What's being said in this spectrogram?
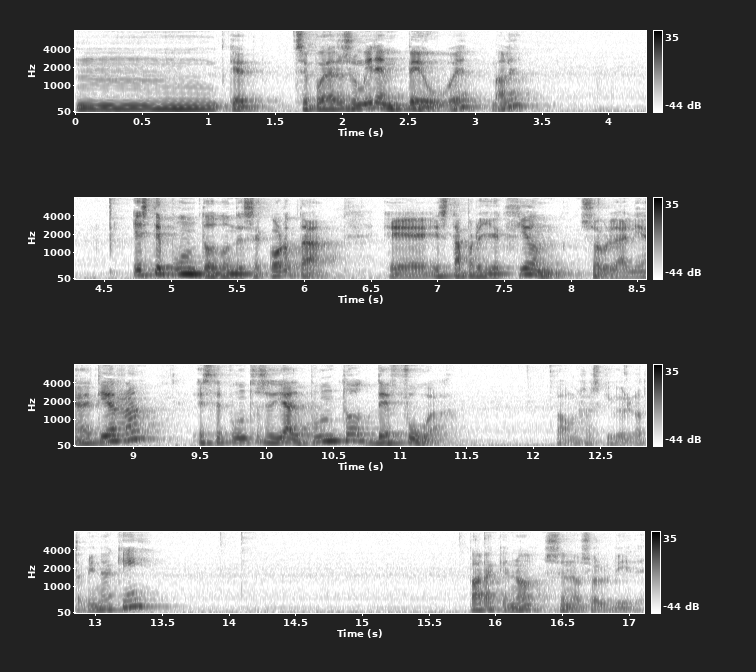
Mm, que se puede resumir en PV, ¿vale? Este punto donde se corta eh, esta proyección sobre la línea de tierra, este punto sería el punto de fuga. Vamos a escribirlo también aquí para que no se nos olvide.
